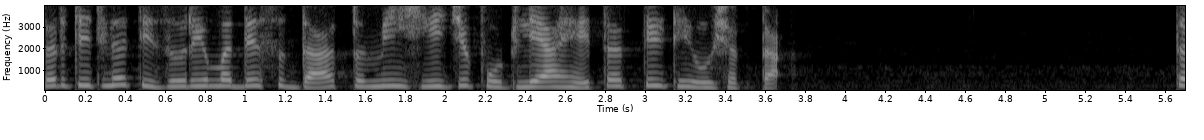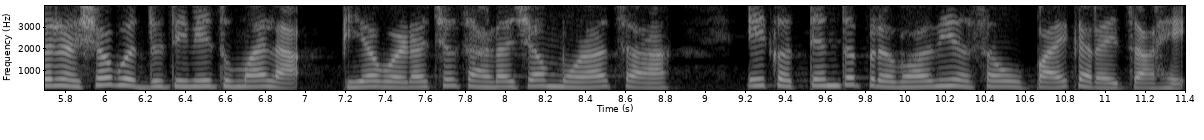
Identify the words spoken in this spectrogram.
तर तिथल्या तिजोरीमध्ये सुद्धा तुम्ही ही जी पोटली आहे तर ती ठेवू शकता. तर अशा पद्धतीने तुम्हाला या वडाच्या झाडाच्या मुळाचा एक अत्यंत प्रभावी असा उपाय करायचा आहे.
